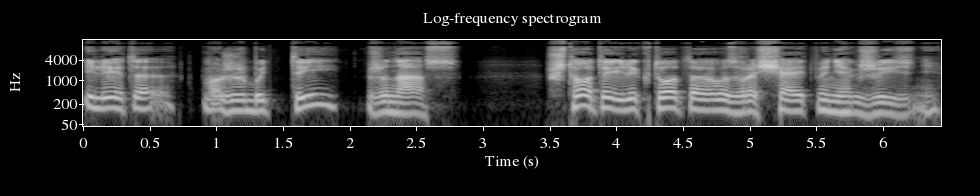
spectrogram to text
или это можешь быть ты, женас. Что-то или кто-то возвращает меня к жизни.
